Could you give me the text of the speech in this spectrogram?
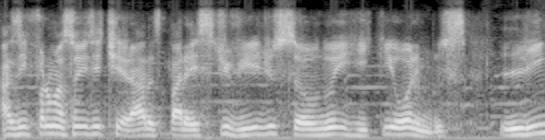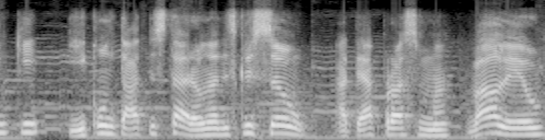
As informações retiradas para este vídeo são do Henrique Ônibus. Link e contato estarão na descrição. Até a próxima. Valeu!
